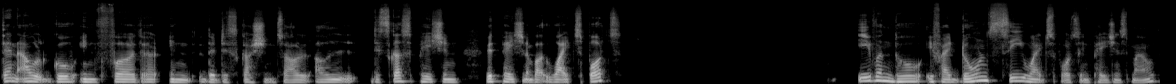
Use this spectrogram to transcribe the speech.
then i will go in further in the discussion so i'll, I'll discuss patient with patient about white spots even though if I don't see white spots in patient's mouth,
